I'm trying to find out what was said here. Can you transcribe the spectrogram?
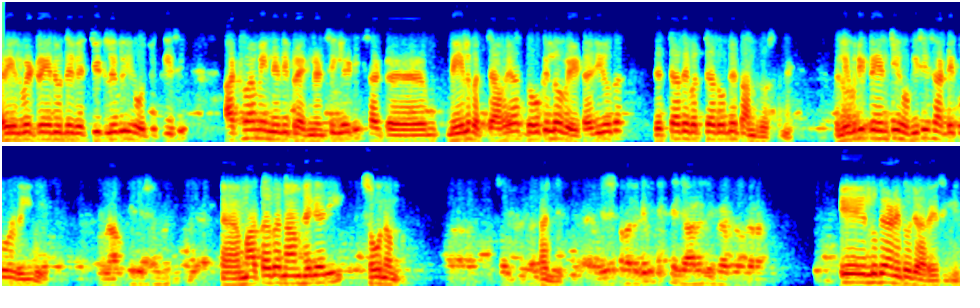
ਰੇਲਵੇ ਟ੍ਰੇਨ ਉਹਦੇ ਵਿੱਚ ਹੀ ਡਿਲੀਵਰੀ ਹੋ ਚੁੱਕੀ ਸੀ 8ਵੇਂ ਮਹੀਨੇ ਦੀ ਪ੍ਰੈਗਨੈਂਟ ਸੀ ਲੇਡੀ ਮੇਲ ਬੱਚਾ ਹੋਇਆ 2 ਕਿਲੋ weight ਹੈ ਜੀ ਉਹਦਾ ਜੱਚਾ ਤੇ ਬੱਚਾ ਦੋਨੇ ਤੰਦਰੁਸਤ ਨੇ। ਡਿਲੀਵਰੀ ਟ੍ਰੇਨ 'ਚ ਹੀ ਹੋ ਗਈ ਸੀ ਸਾਡੇ ਕੋਲ ਨਹੀਂ ਹੋਈ। ਮਾਤਾ ਦਾ ਨਾਮ ਹੈਗਾ ਜੀ ਸੋਨਮ। ਹਾਂਜੀ। ਇਹ ਲੁਧਿਆਣੇ ਤੋਂ ਜਾ ਰਹੇ ਸੀ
